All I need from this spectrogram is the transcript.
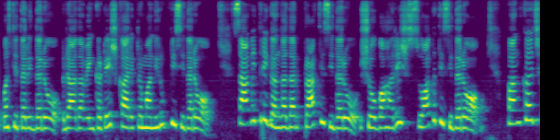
ಉಪಸ್ಥಿತರಿದ್ದರು. ರಾಧಾ ವೆಂಕಟೇಶ್ ಕಾರ್ಯಕ್ರಮ ನಿರೂಪಿಸಿದರು. ಸಾವಿತ್ರಿ ಗಂಗಾಧರ್ ಪ್ರಾರ್ಥಿಸಿದರು. ಶೋಭಾ ಹರೀಶ್ ಸ್ವಾಗತಿಸಿದರು. ಪಂಕಜ್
